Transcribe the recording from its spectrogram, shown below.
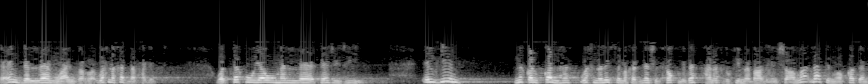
عند اللام وعند الراء. وإحنا خدنا الحاجات دي. واتقوا يوما لا تجزي. الجيم نقلقلها وإحنا لسه ما خدناش الحكم ده هناخده فيما بعد إن شاء الله. لكن مؤقتا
